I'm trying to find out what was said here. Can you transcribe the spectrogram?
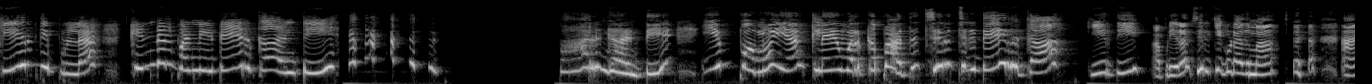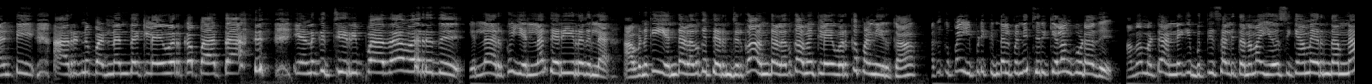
கீர்த்தி புள்ள கிண்டல் பண்ணிட்டே இருக்கா ஆண்டி பாருங்க ஆண்டி இப்பவும் என் க்ளே ஒர்க்க பார்த்து சிரிச்சுக்கிட்டே இருக்கா கீர்த்தி அப்படியெல்லாம் சிரிக்க கூடாதுமா ஆண்டி அருண் பண்ண அந்த க்ளே ஒர்க்க பார்த்தா எனக்கு சிரிப்பா தான் வருது எல்லாருக்கும் எல்லாம் தெரியறது இல்ல அவனுக்கு எந்த அளவுக்கு தெரிஞ்சிருக்கோ அந்த அளவுக்கு அவன் க்ளே ஒர்க் பண்ணியிருக்கான் அதுக்கு போய் இப்படி கிண்டல் பண்ணி சிரிக்கலாம் கூடாது அவன் மட்டும் அன்னைக்கு புத்திசாலித்தனமா யோசிக்காம இருந்தான்னா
